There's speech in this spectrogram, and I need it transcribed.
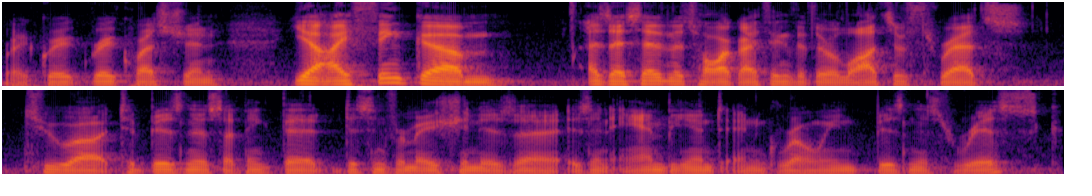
right. Great. Great question. Yeah, I think, um, as I said in the talk, I think that there are lots of threats to uh, to business. I think that disinformation is a is an ambient and growing business risk.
